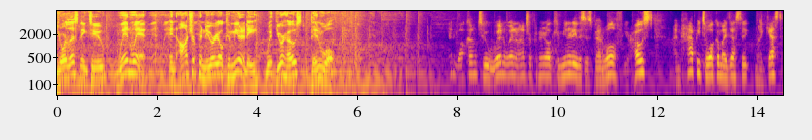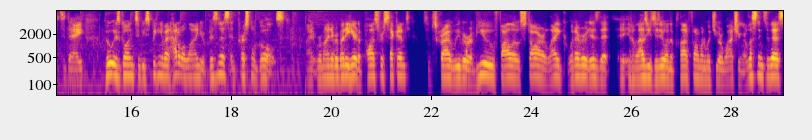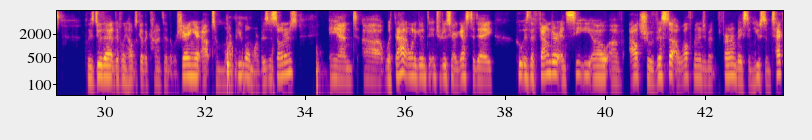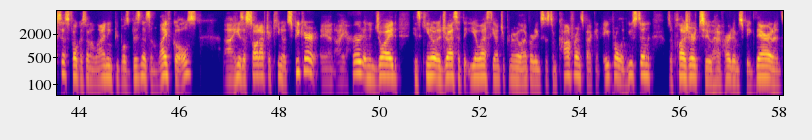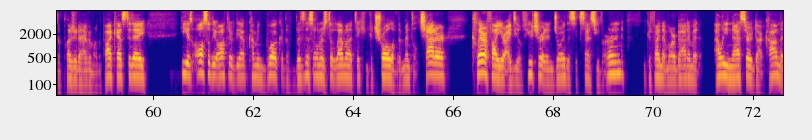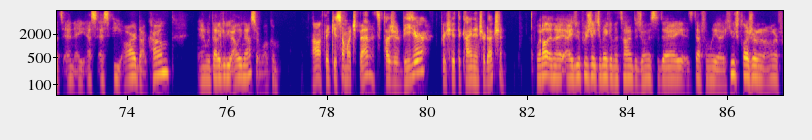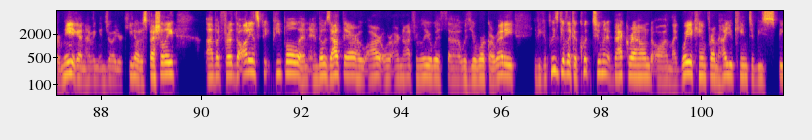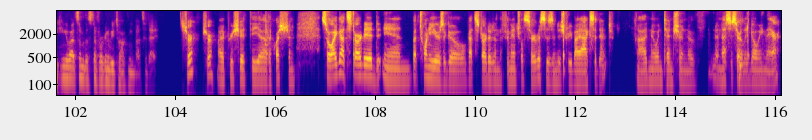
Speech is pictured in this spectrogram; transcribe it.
You're listening to Win Win, an entrepreneurial community with your host, Ben Wolf. And welcome to Win Win, an entrepreneurial community. This is Ben Wolf, your host. I'm happy to welcome my, my guest today, who is going to be speaking about how to align your business and personal goals. I remind everybody here to pause for a second, subscribe, leave a review, follow, star, like, whatever it is that it allows you to do on the platform on which you are watching or listening to this please do that. It definitely helps get the content that we're sharing here out to more people, more business owners. And uh, with that, I want to get into introducing our guest today, who is the founder and CEO of Altruvista, a wealth management firm based in Houston, Texas, focused on aligning people's business and life goals. Uh, he is a sought after keynote speaker, and I heard and enjoyed his keynote address at the EOS, the Entrepreneurial Operating System Conference back in April in Houston. It was a pleasure to have heard him speak there, and it's a pleasure to have him on the podcast today. He is also the author of the upcoming book, The Business Owner's Dilemma Taking Control of the Mental Chatter, Clarify Your Ideal Future, and Enjoy the Success You've Earned. You can find out more about him at alinasser.com. That's N A S S E R.com. And with that, I give you Ali Nasser. Welcome. Oh, thank you so much, Ben. It's a pleasure to be here. Appreciate the kind introduction. Well, and I, I, do appreciate you making the time to join us today. It's definitely a huge pleasure and an honor for me, again, having enjoyed your keynote, especially. Uh, but for the audience pe- people and, and those out there who are or are not familiar with uh, with your work already, if you could please give like a quick two minute background on like where you came from, how you came to be speaking about some of the stuff we're going to be talking about today. Sure, sure. I appreciate the uh, the question. So I got started in about 20 years ago. Got started in the financial services industry by accident. I had no intention of necessarily going there,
